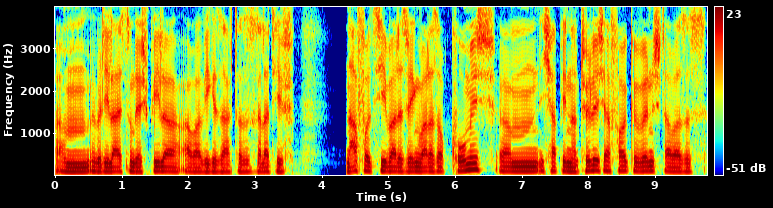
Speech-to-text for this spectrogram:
ähm, über die Leistung der Spieler. Aber wie gesagt, das ist relativ nachvollziehbar. Deswegen war das auch komisch. ich habe ihnen natürlich Erfolg gewünscht, aber es ist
